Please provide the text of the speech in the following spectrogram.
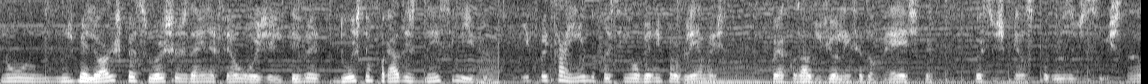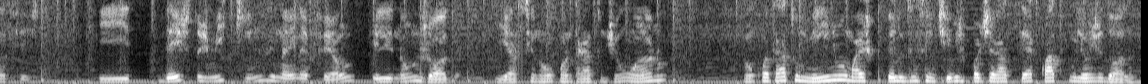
no, nos melhores pass rushers da NFL hoje. Ele teve duas temporadas nesse nível. E foi caindo, foi se envolvendo em problemas, foi acusado de violência doméstica, foi suspenso por uso de substâncias. E desde 2015 na NFL ele não joga. E assinou um contrato de um ano um contrato mínimo, mas pelos incentivos pode chegar até 4 milhões de dólares.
